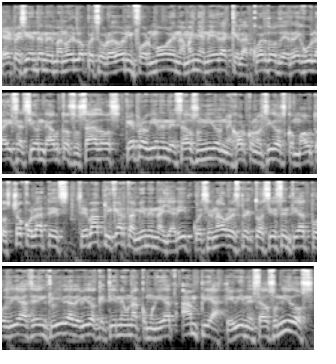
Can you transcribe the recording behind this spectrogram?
El presidente Andrés Manuel López Obrador informó en la mañanera que el acuerdo de regularización de autos usados que provienen de Estados Unidos, mejor conocidos como autos chocolates, se va a aplicar también en Nayarit, cuestionado respecto a si esta entidad podría ser incluida debido a que tiene una comunidad amplia que vive Estados Unidos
